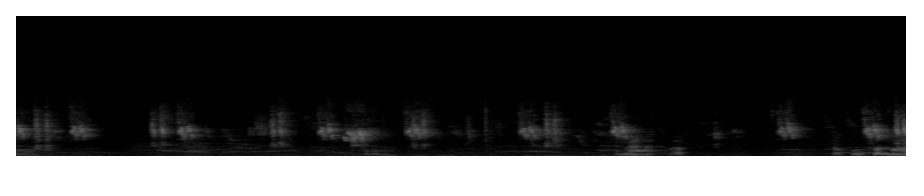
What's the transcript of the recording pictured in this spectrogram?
นะนะว่าเราป ลูกต้นไม้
